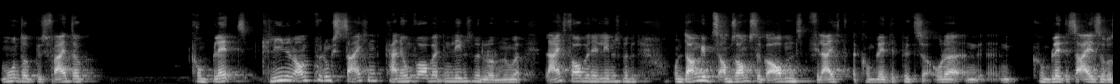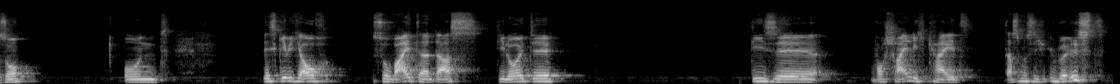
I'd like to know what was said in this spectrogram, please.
Montag bis Freitag, komplett clean in Anführungszeichen, keine unverarbeiteten Lebensmittel oder nur leicht verarbeitete Lebensmittel. Und dann gibt es am Samstagabend vielleicht eine komplette Pizza oder ein, ein, komplettes Eis oder so. Und das gebe ich auch so weiter, dass die Leute diese Wahrscheinlichkeit, dass man sich überisst,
